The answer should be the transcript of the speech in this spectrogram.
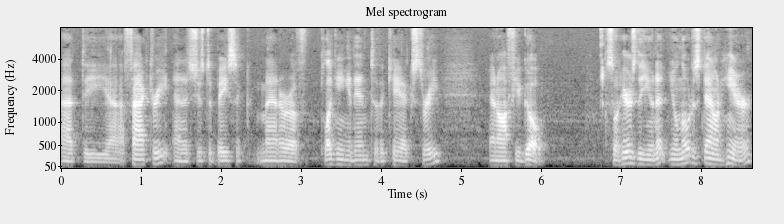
at the uh, factory and it's just a basic matter of plugging it into the KX3 and off you go. So here's the unit. You'll notice down here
